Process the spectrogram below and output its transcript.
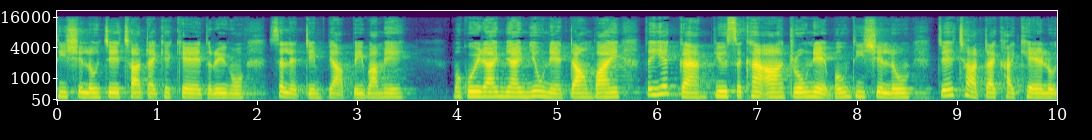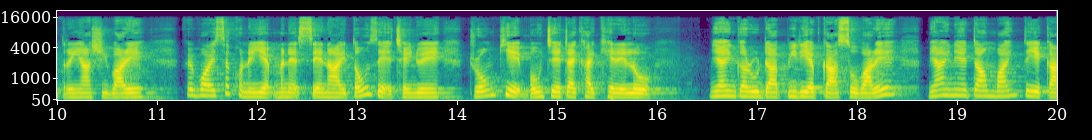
တီရှစ်လုံးကျဲချတိုက်ခတ်ခဲ့တဲ့တဲ့ရင်ကိုဆက်လက်တင်ပြပေးပါမယ်။မကွေတိုင်းမြိုင်မြို့နယ်တောင်ပိုင်းတရက်ကံပြူစခန်းအား drone နဲ့ပုံတီရှစ်လုံးကျဲချတိုက်ခိုက်ခဲ့လို့တင်ရရှိပါရယ်။ဖေဖော်ဝါရီ18ရက်မနက်10:30အချိန်တွင် drone ဖြင့်ပုံကျဲတိုက်ခိုက်ခဲ့တယ်လို့ မြိုင်ဂရုဒါ PDF ကဆိုပါတယ်။မြိုင်နယ်တောင်ပိုင်းတရကံ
